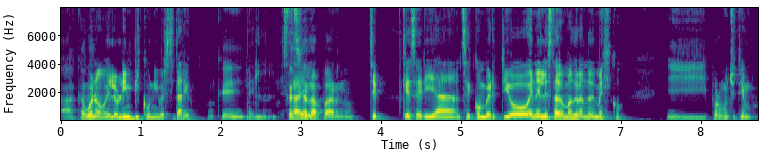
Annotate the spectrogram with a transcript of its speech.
Ah, ah, caray. bueno, el Olímpico Universitario. Ok. El Casi a la par, ¿no? Sí, que sería, se convirtió en el estadio más grande de México. Y por mucho tiempo.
